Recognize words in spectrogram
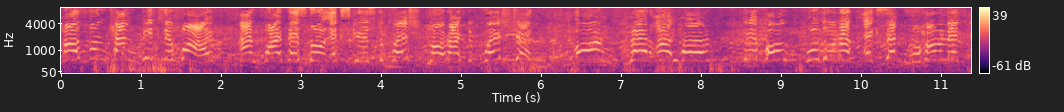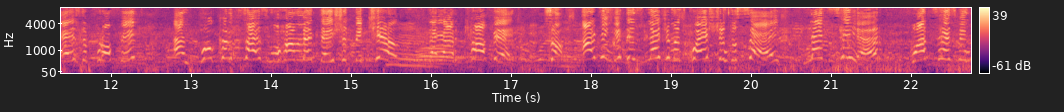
husband can beat the wife and wife has no excuse to question, no right to question. Should be killed. They are kafir. So I think it is legitimate question to say, let's hear what has been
